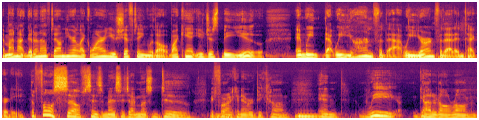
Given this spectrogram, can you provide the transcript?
"Am I not good enough down here? Like, why are you shifting with all? Why can't you just be you?" And we that we yearn for that. We yearn for that integrity. The false self sends a message I must do before I mm. can ever become. Mm. And we got it all wrong.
